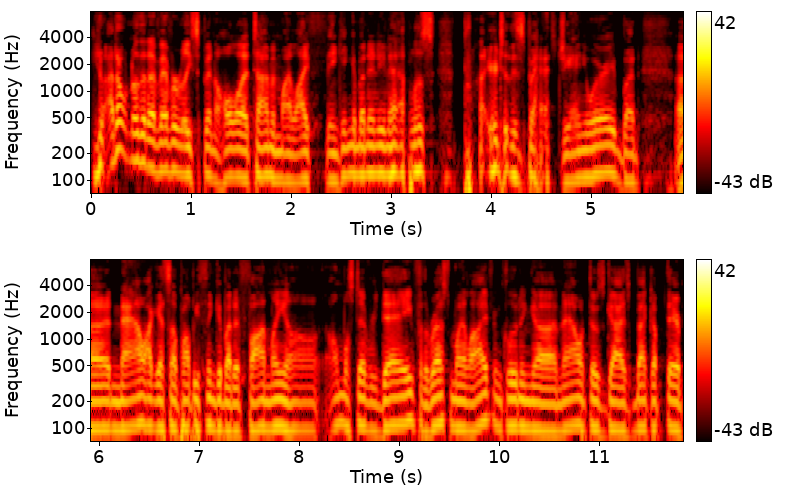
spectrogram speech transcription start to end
you know, I don't know that I've ever really spent a whole lot of time in my life thinking about Indianapolis prior to this past January, but uh, now I guess I'll probably think about it fondly uh, almost every day for the rest of my life, including uh, now with those guys back up there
